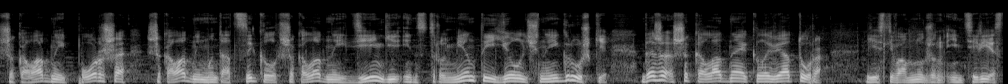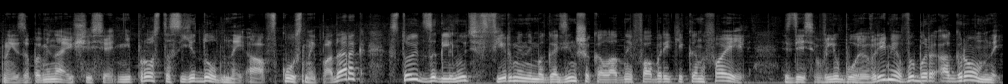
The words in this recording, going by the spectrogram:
Шоколадный Порше, шоколадный мотоцикл, шоколадные деньги, инструменты, елочные игрушки, даже шоколадная клавиатура. Если вам нужен интересный, запоминающийся, не просто съедобный, а вкусный подарок, стоит заглянуть в фирменный магазин шоколадной фабрики «Конфаэль». Здесь в любое время выбор огромный.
